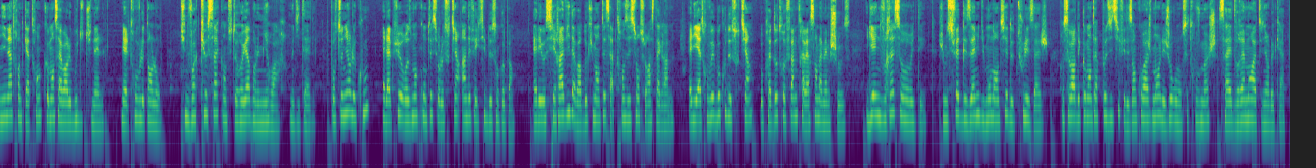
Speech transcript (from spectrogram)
Nina, 34 ans, commence à avoir le bout du tunnel. Mais elle trouve le temps long. Tu ne vois que ça quand tu te regardes dans le miroir, me dit-elle. Pour tenir le coup, elle a pu heureusement compter sur le soutien indéfectible de son copain. Elle est aussi ravie d'avoir documenté sa transition sur Instagram. Elle y a trouvé beaucoup de soutien auprès d'autres femmes traversant la même chose. Il y a une vraie sororité. Je me suis faite des amis du monde entier de tous les âges. Recevoir des commentaires positifs et des encouragements les jours où l'on se trouve moche, ça aide vraiment à tenir le cap.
